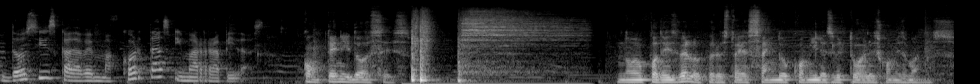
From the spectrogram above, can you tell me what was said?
dosis cada vez más cortas y más rápidas. Contenidosis. No podéis verlo, pero estoy haciendo comillas virtuales con mis manos.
